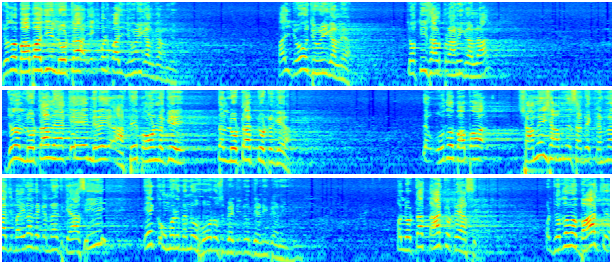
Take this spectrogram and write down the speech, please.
ਜਦੋਂ ਬਾਬਾ ਜੀ ਲੋਟਾ, ਇੱਕ ਮਿੰਟ ਭਾਜੀ ਜ਼ਰੂਰੀ ਗੱਲ ਕਰਨ ਭਾਜੀ, ਜੋ ਜ਼ਰੂਰੀ ਗੱਲ ਆ 34 ਸਾਲ ਪੁਰਾਣੀ ਗੱਲ ਆ। ਜਦੋਂ ਲੋਟਾ ਲੈ ਕੇ ਮੇਰੇ ਹੱਥੇ ਪਾਉਣ ਲੱਗੇ, ਤਾਂ ਲੋਟਾ ਟੁੱਟ ਗਿਆ। ਤੇ ਉਦੋਂ ਬਾਬਾ ਸ਼ਾਮੀ ਸ਼ਾਮ ਨੇ ਸਾਡੇ ਕੰਨਾਂ 'ਚ, ਇਹਨਾਂ ਦੇ ਕੰਨਾਂ 'ਚ ਕਿਹਾ ਸੀ, ਇੱਕ ਉਮਰ ਮੈਨੂੰ ਹੋਰ ਉਸ ਬੇਟੀ ਨੂੰ ਦੇਣੀ ਪੈਣੀ ਉਹ ਲੋਟਾ ਤਾਂ ਟੁੱਟਿਆ ਸੀ। ਔਰ ਜਦੋਂ ਮੈਂ ਬਾਅਦ 'ਚ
